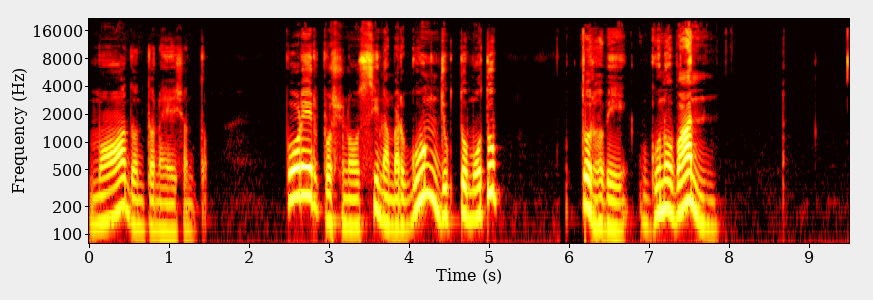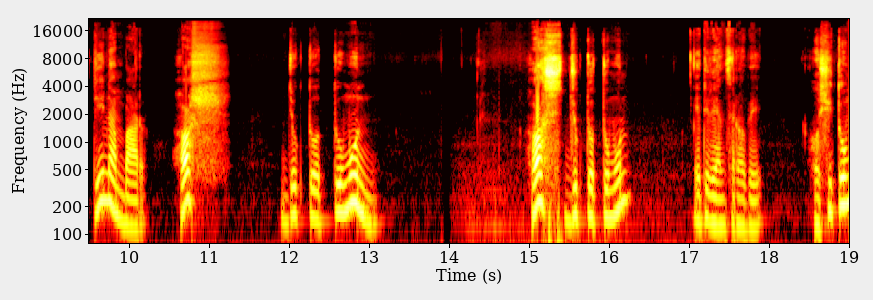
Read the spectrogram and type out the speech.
ম দন্ত নয় সন্ত। পরের প্রশ্ন, সি নাম্বার, গুণ যুক্ত মতুপ। উত্তর হবে, গুণবান। ডি নাম্বার, হস যুক্ত তুমুন। হস যুক্ত তুমুন, এটির অ্যান্সার হবে, হসিতুম।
